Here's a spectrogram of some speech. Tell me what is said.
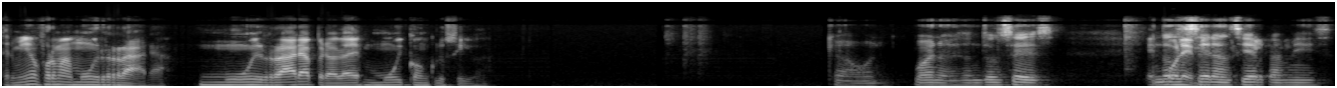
terminó de forma muy rara, muy rara, pero a la vez muy conclusiva. bueno. bueno, entonces, entonces eran ciertas mis...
